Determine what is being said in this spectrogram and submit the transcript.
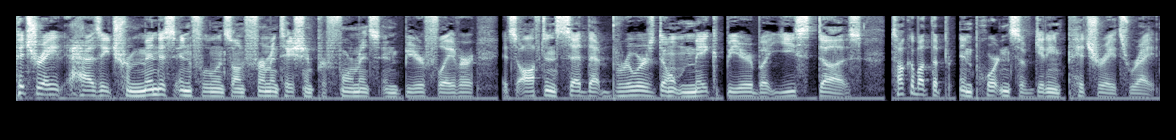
Pitch rate has a tremendous influence on fermentation performance and beer flavor. It's often said that brewers don't make beer, but yeast does. Talk about the importance of getting pitch rates right.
